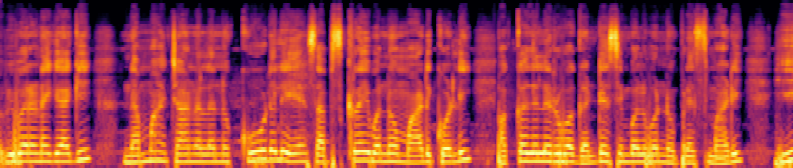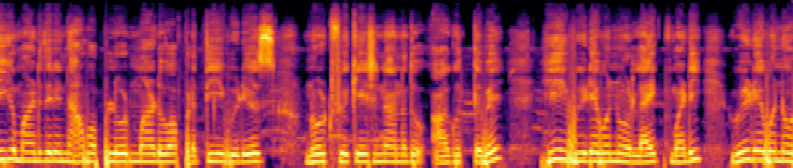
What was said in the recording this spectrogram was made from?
ವಿವರಣೆಗಾಗಿ ನಮ್ಮ ಚಾನಲನ್ನು ಕೂಡಲೇ ಸಬ್ಸ್ಕ್ರೈಬನ್ನು ಮಾಡಿಕೊಳ್ಳಿ. ಪಕ್ಕದಲ್ಲಿರುವ ಗಂಟೆ ಸಿಂಬಲ್ವನ್ನು ಪ್ರೆಸ್ ಮಾಡಿ. ಹೀಗೆ ಮಾಡಿದರೆ ನಾವು ಅಪ್ಲೋಡ್ ಮಾಡುವ ಪ್ರತಿ ವಿಡಿಯೋಸ್ ನೋಟಿಫಿಕೇಷನ್ ಅನ್ನೋದು ಆಗುತ್ತವೆ. ಈ ವಿಡಿಯೋವನ್ನು ಲೈಕ್ ಮಾಡಿ. ವಿಡಿಯೋವನ್ನು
